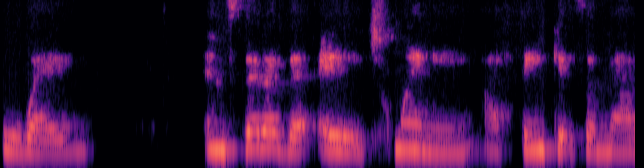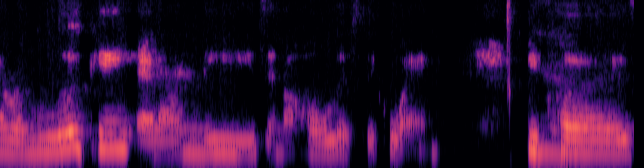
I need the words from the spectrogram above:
way. Instead of the 80 20, I think it's a matter of looking at our needs in a holistic way. Because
